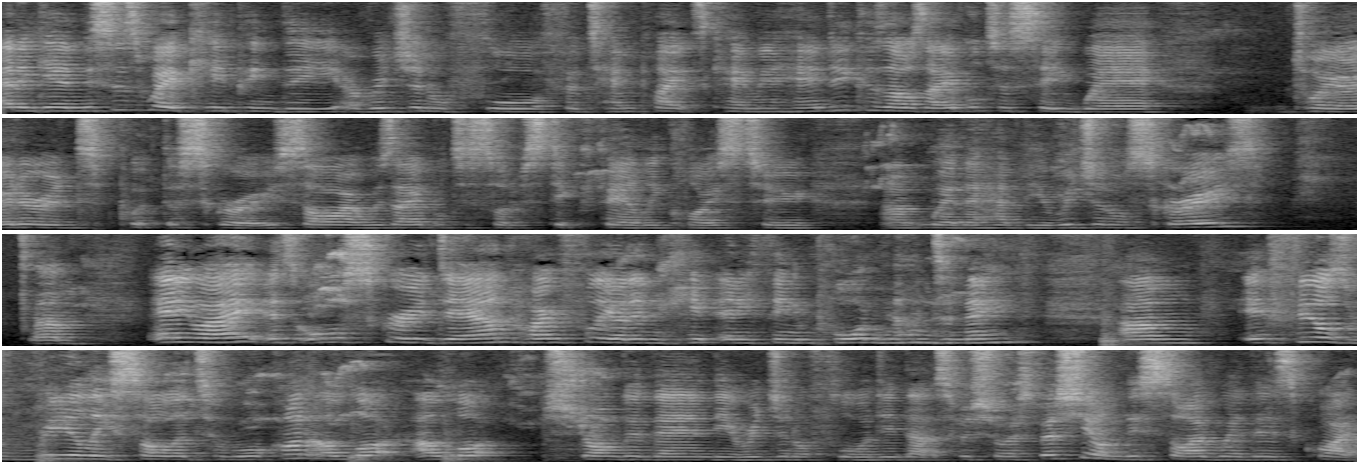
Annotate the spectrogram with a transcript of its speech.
and again, this is where keeping the original floor for templates came in handy because I was able to see where Toyota had put the screws, so I was able to sort of stick fairly close to um, where they had the original screws. Um, anyway, it's all screwed down. Hopefully I didn't hit anything important underneath. Um, it feels really solid to walk on, a lot, a lot stronger than the original floor did, that's for sure, especially on this side where there's quite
